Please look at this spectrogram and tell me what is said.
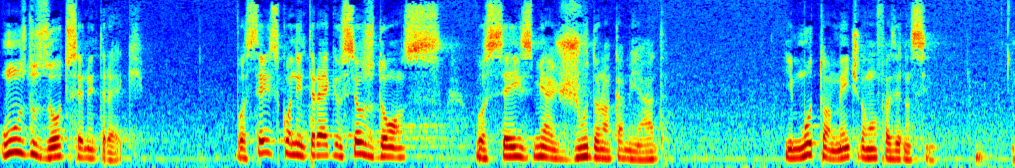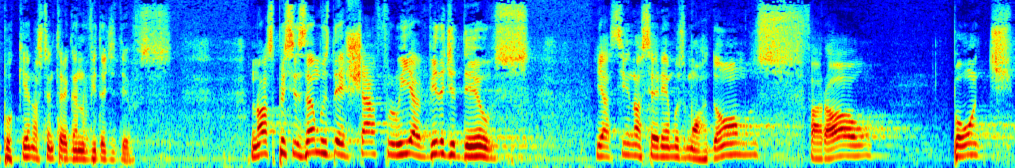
uns dos outros sendo entregue. Vocês, quando entreguem os seus dons, vocês me ajudam na caminhada. E mutuamente nós vamos fazer assim. Porque nós estamos entregando vida de Deus. Nós precisamos deixar fluir a vida de Deus. E assim nós seremos mordomos, farol, ponte.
